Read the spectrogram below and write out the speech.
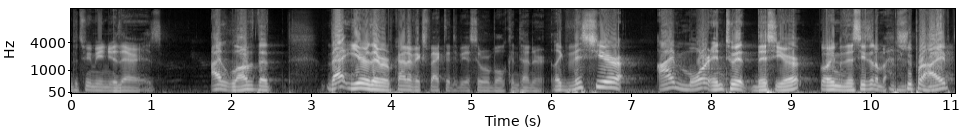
between me and you there is, I love that that year they were kind of expected to be a Super Bowl contender. Like this year, I'm more into it this year going to this season. I'm Mm-hmm. super hyped,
